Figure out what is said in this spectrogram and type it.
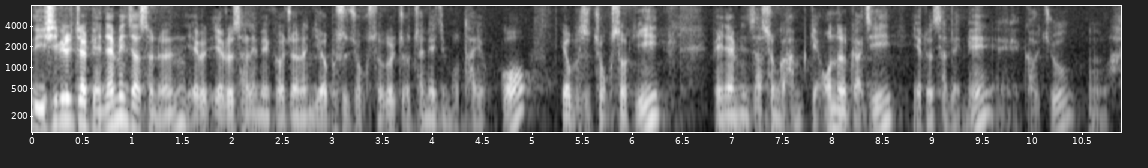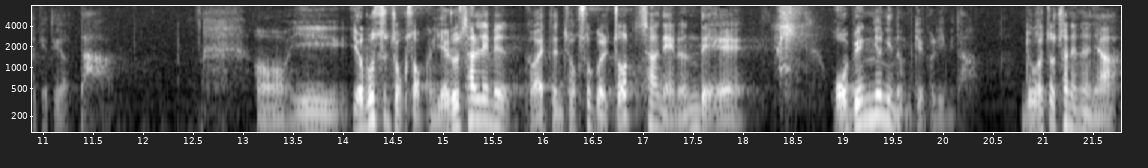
21절 베냐민 자손은 예루살렘에 거주하는 여부수 족속을 쫓아내지 못하였고 여부수 족속이 베냐민 자손과 함께 오늘까지 예루살렘에 거주하게 되었다. 어, 이 여부수 족속, 예루살렘에 거했던 족속을 쫓아내는데 500년이 넘게 걸립니다. 누가 쫓아내느냐?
